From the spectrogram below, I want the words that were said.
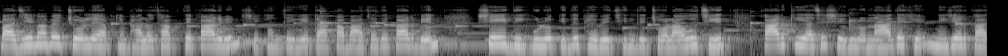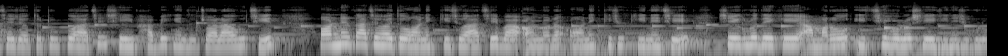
বা যেভাবে চললে আপনি ভালো থাকতে পারবেন, সেখান থেকে টাকা বাঁচাতে পারবেন, সেই দিকগুলো কিন্তু ভেবেচিন্তে চলা উচিত। কার কি আছে সেগুলো না দেখে নিজের কাছে যতটুকু আছে সেইভাবে কিন্তু চলা উচিত। অন্যের কাছে হয়তো অনেক কিছু আছে বা অন্যরা অনেক কিছু কিনেছে, সেগুলো দেখে আমারও ইচ্ছে হলো সেই জিনিসগুলো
